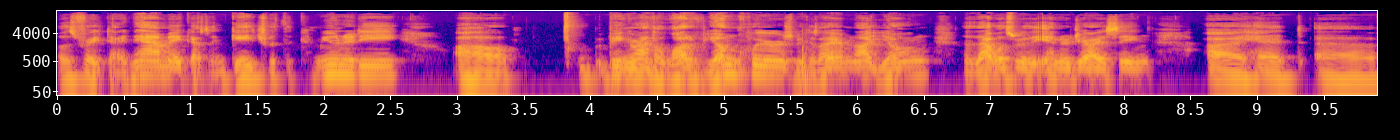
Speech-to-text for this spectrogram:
I was very dynamic. I was engaged with the community, uh, being around a lot of young queers because I am not young. And that was really energizing. I had uh,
